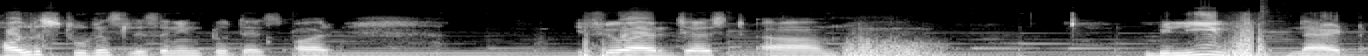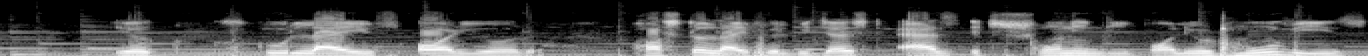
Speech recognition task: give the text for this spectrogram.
all the students listening to this or if you are just um, believe that your school life or your hostel life will be just as it's shown in the Bollywood movies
